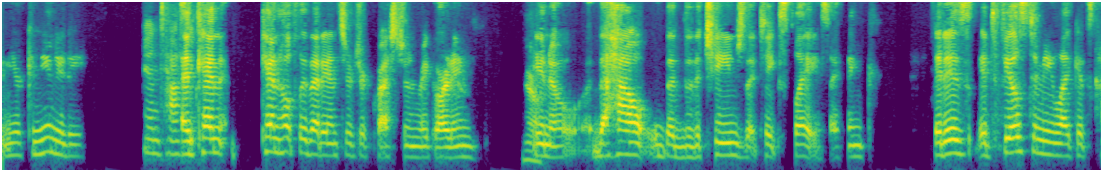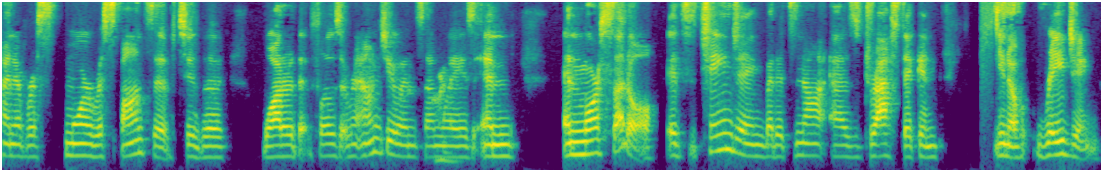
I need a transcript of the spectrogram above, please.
your community Fantastic. And Ken, Ken, hopefully that answered your question regarding, Yeah. you know, the how the the change that takes place. I think it is. It feels to me like it's kind of res- more responsive to the water that flows around you in some Right. ways, and and more subtle. It's changing, but it's not as drastic and you know raging.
